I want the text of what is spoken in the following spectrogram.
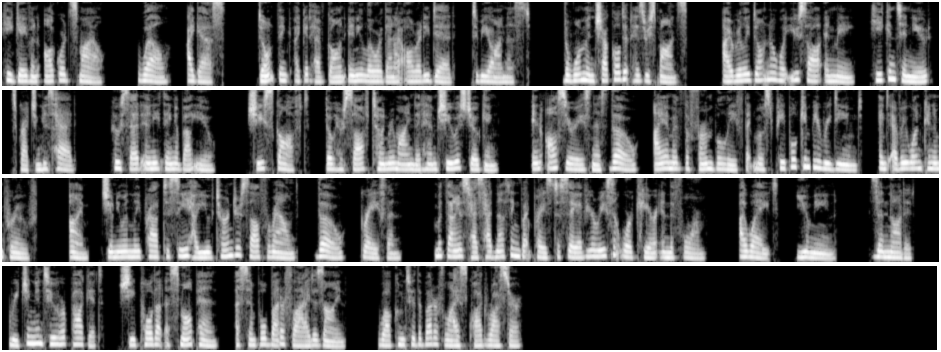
He gave an awkward smile. Well, I guess. Don't think I could have gone any lower than I already did, to be honest. The woman chuckled at his response, I really don't know what you saw in me, he continued, scratching his head. Who said anything about you? She scoffed, though her soft tone reminded him she was joking. In all seriousness, though, I am of the firm belief that most people can be redeemed, and everyone can improve. I'm genuinely proud to see how you've turned yourself around, though, Grafen. Matthias has had nothing but praise to say of your recent work here in the forum. I wait, you mean. Zen nodded. Reaching into her pocket, she pulled out a small pen, a simple butterfly design. Welcome to the Butterfly Squad roster,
